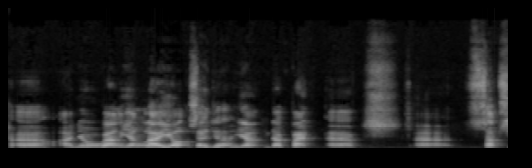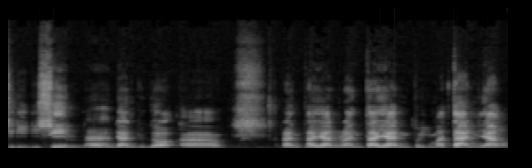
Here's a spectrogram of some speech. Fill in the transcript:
uh, hanya orang yang layak saja yang dapat uh, uh, subsidi diesel uh, dan juga uh, rantaian-rantaian perkhidmatan yang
